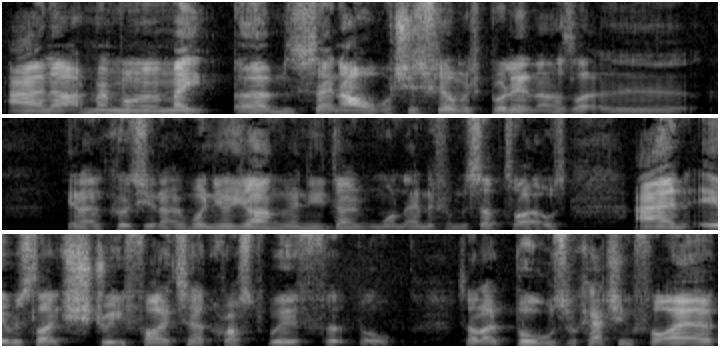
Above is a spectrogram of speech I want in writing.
And uh, I remember my mate um, saying, "Oh, watch this film; it's brilliant." I was like, uh, you know, because you know when you're young and you don't want anything with subtitles, and it was like Street Fighter crossed with football. So like balls were catching fire,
